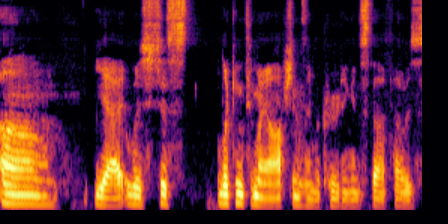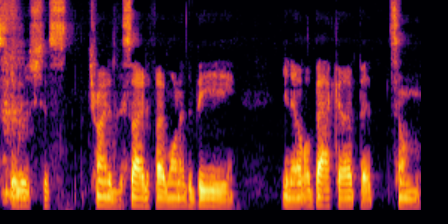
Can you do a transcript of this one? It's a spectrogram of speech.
Um, yeah, it was just looking through my options in recruiting and stuff. I was, it was just trying to decide if I wanted to be, you know, a backup at some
